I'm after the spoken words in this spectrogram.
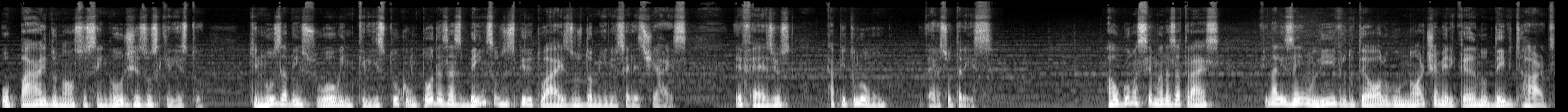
o Pai do nosso Senhor Jesus Cristo, que nos abençoou em Cristo com todas as bênçãos espirituais nos domínios celestiais. Efésios, capítulo 1, verso 3. Algumas semanas atrás, finalizei um livro do teólogo norte-americano David Hart,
